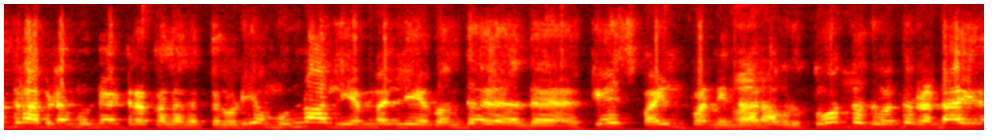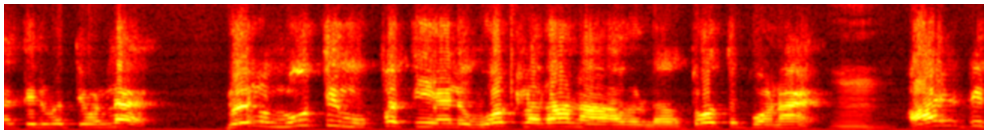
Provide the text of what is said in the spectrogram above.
திராவிட முன்னேற்ற கழகத்தினுடைய முன்னாள் எம்எல்ஏ வந்து அந்த கேஸ் ஃபைல் ஆமா. அவர் தோத்தது வந்து ரெண்டாயிரத்தி இருபத்தி ஒண்ணுல வெறும் நூத்தி முப்பத்தி ஏழு ஓட்ல தான் நான் அவர் தோத்து போனேன். ஆயிரத்தி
